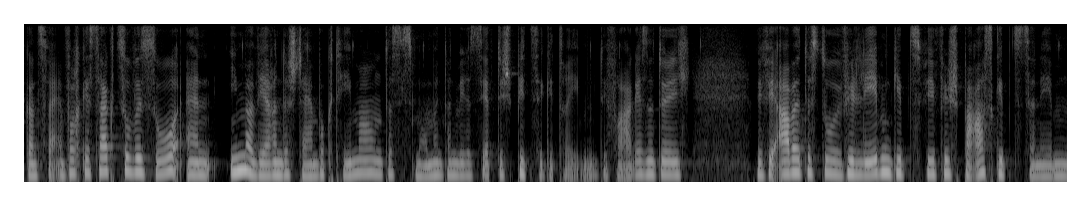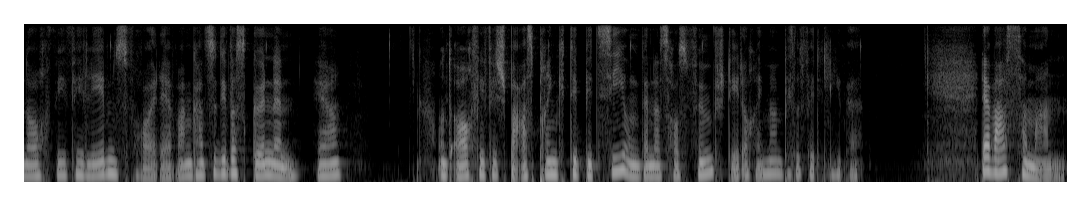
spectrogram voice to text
ganz einfach gesagt, sowieso ein immerwährendes Steinbock-Thema und das ist momentan wieder sehr auf die Spitze getrieben. Die Frage ist natürlich, wie viel arbeitest du, wie viel Leben gibt es, wie viel Spaß gibt es daneben noch, wie viel Lebensfreude, wann kannst du dir was gönnen, ja? Und auch wie viel Spaß bringt die Beziehung, denn das Haus 5 steht auch immer ein bisschen für die Liebe. Der Wassermann.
